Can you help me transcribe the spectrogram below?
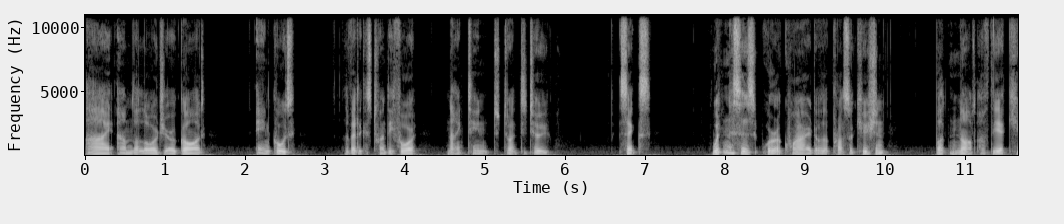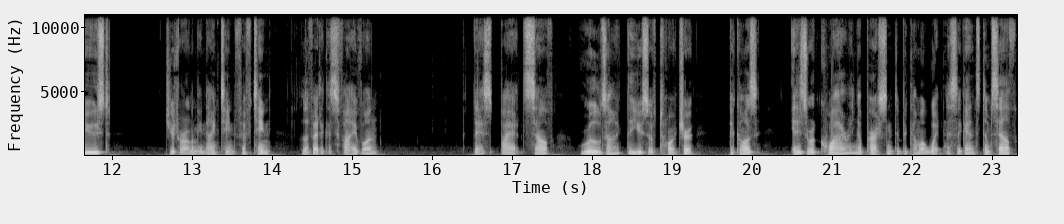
I am the Lord your God. End quote. Leviticus 24, 19 to 22. 6. Witnesses were required of the prosecution, but not of the accused. Deuteronomy 19:15, Leviticus 5:1. This by itself rules out the use of torture because it is requiring a person to become a witness against himself.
